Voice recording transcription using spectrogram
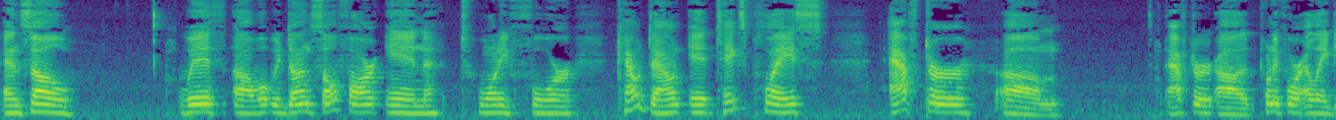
And so, with uh, what we've done so far in 24 Countdown, it takes place after um, after uh, 24 LAD,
